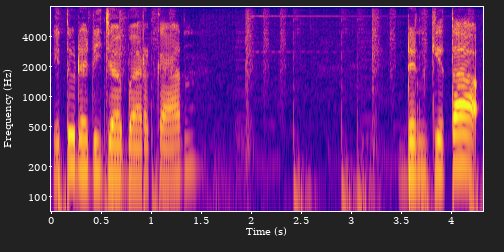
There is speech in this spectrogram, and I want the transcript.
itu udah dijabarkan dan kita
